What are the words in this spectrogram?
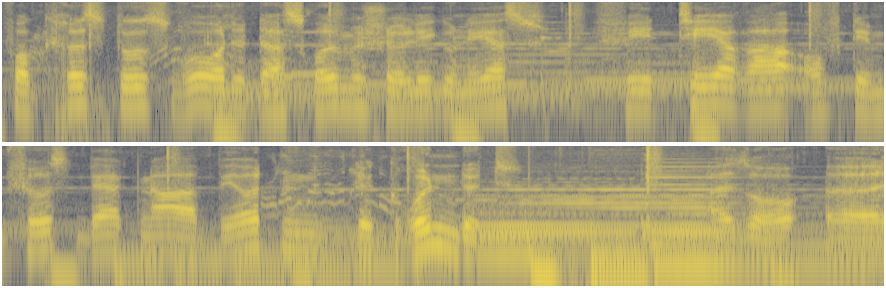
vor Christus wurde das römische Legionärsfetera auf dem Fürstenberg nahe Birten gegründet. Also äh,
